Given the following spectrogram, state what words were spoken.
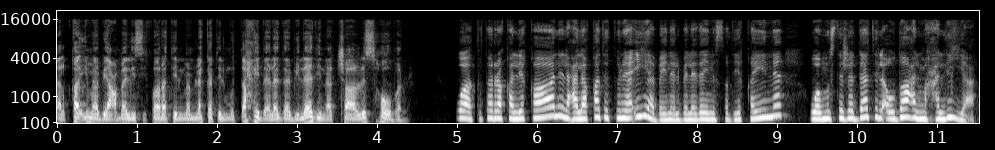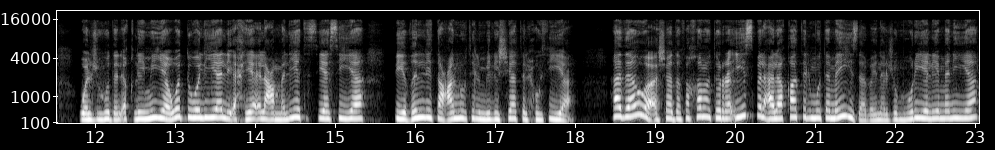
القائمة بأعمال سفارة المملكة المتحدة لدى بلادنا تشارلز هوبر. وتطرق اللقاء للعلاقات الثنائية بين البلدين الصديقين ومستجدات الأوضاع المحلية والجهود الإقليمية والدولية لإحياء العملية السياسية في ظل تعنت الميليشيات الحوثية. هذا وأشاد فخامة الرئيس بالعلاقات المتميزة بين الجمهورية اليمنية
